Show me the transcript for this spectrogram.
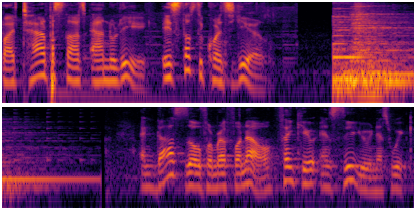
by 10% annually in subsequent years. And that's all from us for now. Thank you and see you next week.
